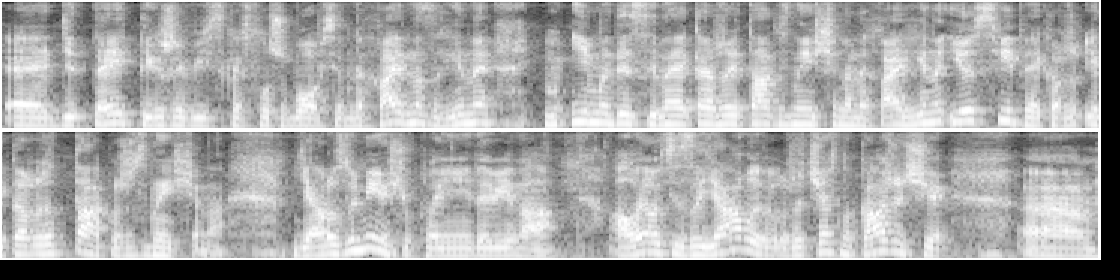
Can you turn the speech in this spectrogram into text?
е, дітей тих же військовослужбовців, нехай нас гине і медицина, яка вже і так знищена, нехай гине і освіта, яка вже, яка вже також знищена. Я розумію, що в країні йде війна, але оці заяви, вже чесно кажучи, е,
